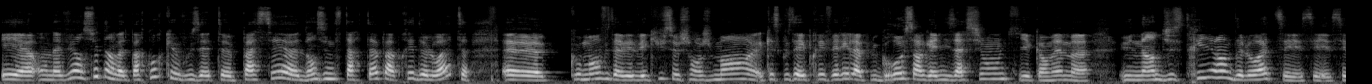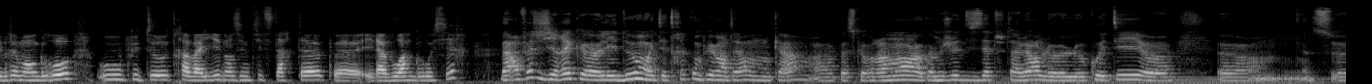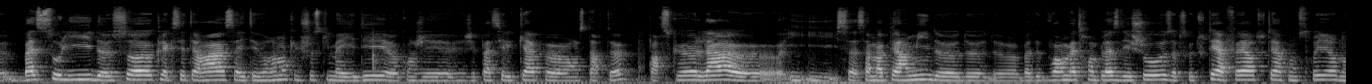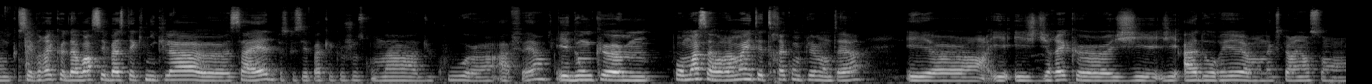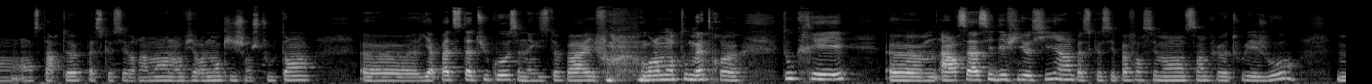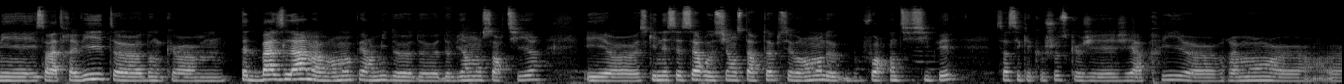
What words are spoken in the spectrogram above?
Et euh, on a vu ensuite dans votre parcours que vous êtes passé euh, dans une start-up après Deloitte. Euh, comment vous avez vécu ce changement? Qu'est-ce que vous avez préféré? La plus grosse organisation qui est quand même une industrie, hein, Deloitte, c'est vraiment gros, ou plutôt travailler dans une petite start-up et la voir grossir? Bah, en fait, je dirais que les deux ont été très complémentaires dans mon cas, parce que vraiment, comme je le disais tout à l'heure, le, le, côté euh, base solide, socle, etc. Ça a été vraiment quelque chose qui m'a aidé euh, quand j'ai passé le cap euh, en start-up parce que là, ça m'a permis de, de, bah, de, pouvoir mettre en place des choses parce que tout est à faire, tout est à construire. Donc c'est vrai que d'avoir ces bases techniques là, ça aide parce que c'est pas quelque chose qu'on a du coup à faire. Et donc pour moi, ça a vraiment été très complémentaire. Et, euh, et, et, je dirais que j'ai adoré mon expérience en, en start-up parce que c'est vraiment un environnement qui change tout le temps. Il euh, n'y a pas de statu quo, ça n'existe pas. Il faut vraiment tout mettre, euh, tout créer. alors c'est assez défi aussi, hein, parce que c'est pas forcément simple tous les jours, mais ça va très vite. donc cette base-là m'a vraiment permis de, de, bien m'en sortir. Et ce qui est nécessaire aussi en startup, c'est vraiment de, pouvoir anticiper. Ça, c'est quelque chose que j'ai appris vraiment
